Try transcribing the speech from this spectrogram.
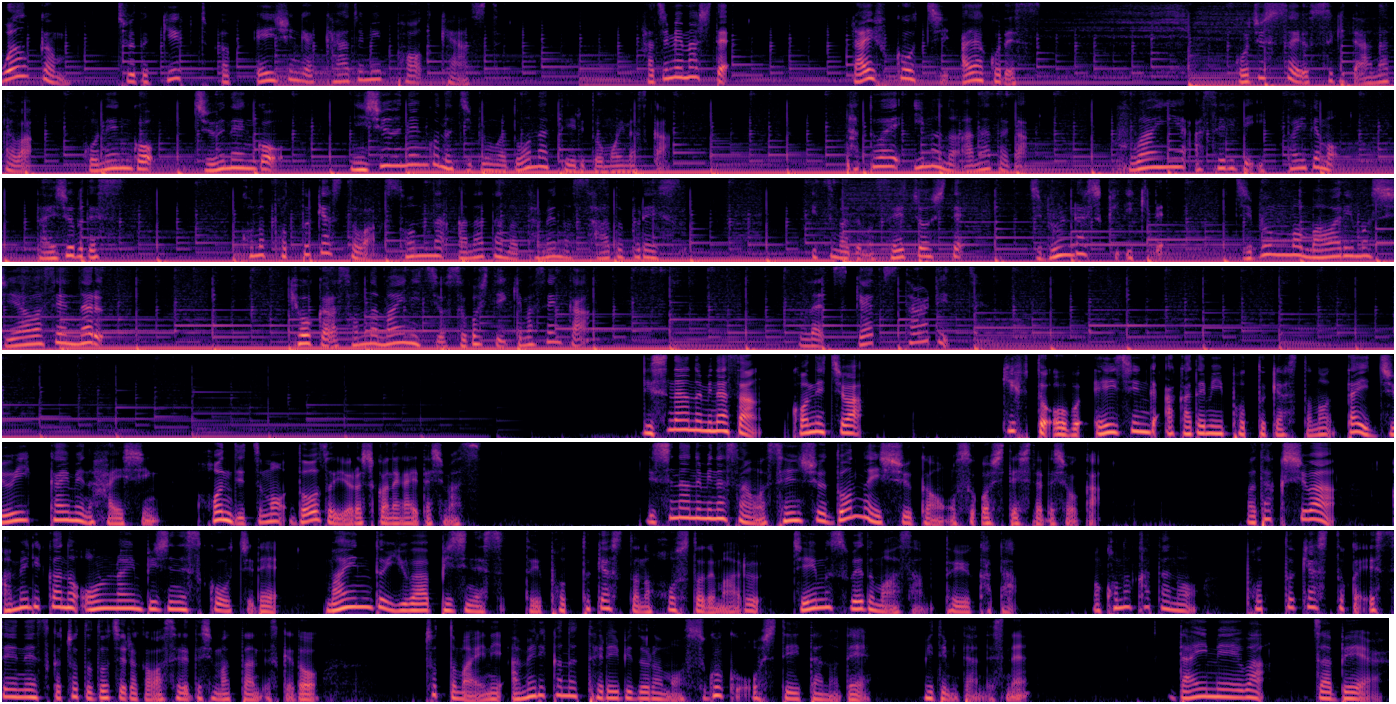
Welcome to the Gift of Aging Academy podcast. はじめましてライフコーチあやこです。50歳を過ぎたあなたは5年後10年後20年後の自分はどうなっていると思いますか？たとえ今のあなたが不安や焦りでいっぱいでも大丈夫です。このポッドキャストはそんなあなたのためのサードプレイス。いつまでも成長して自分らしく生きて自分も周りも幸せになる今日からそんな毎日を過ごしていきませんか？Let's get started! リスナーの皆さん、こんにちは。ギフト・オブ・エイジング・アカデミー・ポッドキャストの第11回目の配信、本日もどうぞよろしくお願いいたします。リスナーの皆さんは先週どんな1週間をお過ごしでしたでしょうか？私はアメリカのオンラインビジネスコーチで Mind Your Business というポッドキャストのホストでもあるジェームス・ウェドマーさんという方。この方のポッドキャストか SNS かちょっとどちらか忘れてしまったんですけどちょっと前にアメリカのテレビドラマをすごく推していたので見てみたんですね。題名は The Bear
